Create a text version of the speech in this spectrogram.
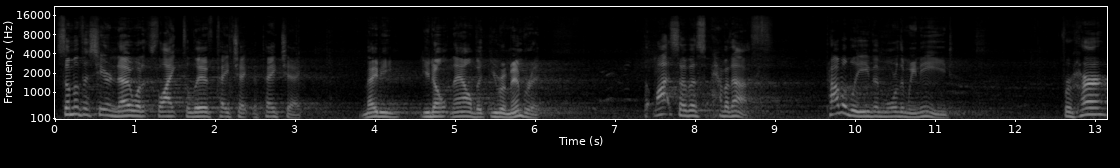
Some of us here know what it's like to live paycheck to paycheck. Maybe you don't now, but you remember it. But lots of us have enough, probably even more than we need. For her,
